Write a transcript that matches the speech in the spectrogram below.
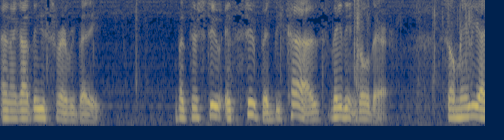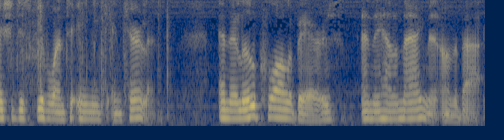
and I got these for everybody. But they're stu it's stupid because they didn't go there. So maybe I should just give one to Amy and Carolyn. And they're little koala bears, and they have a magnet on the back.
